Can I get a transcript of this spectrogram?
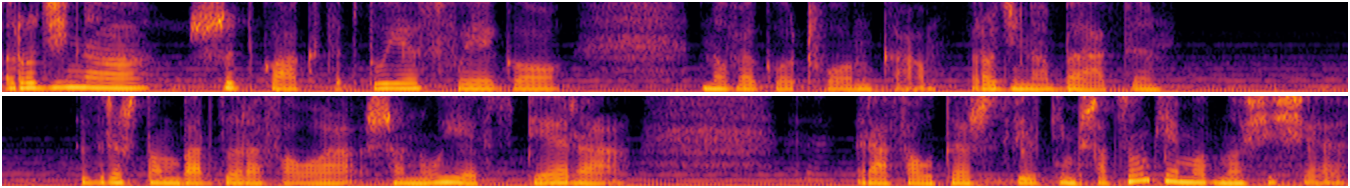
Rodzina szybko akceptuje swojego nowego członka, rodzina Beaty. Zresztą bardzo Rafała szanuje, wspiera. Rafał też z wielkim szacunkiem odnosi się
